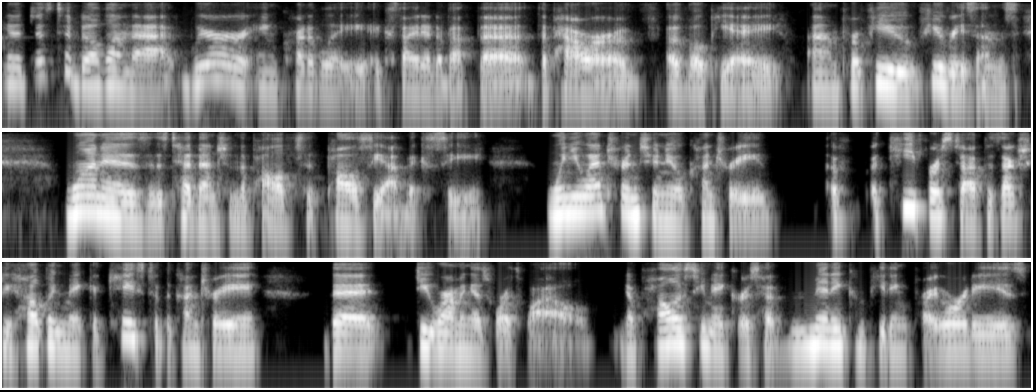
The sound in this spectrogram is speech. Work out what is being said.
Yeah, just to build on that, we're incredibly excited about the the power of, of OPA um, for a few few reasons. One is, as Ted mentioned, the policy, policy advocacy. When you enter into a new country, a, a key first step is actually helping make a case to the country that deworming is worthwhile. You know, policymakers have many competing priorities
